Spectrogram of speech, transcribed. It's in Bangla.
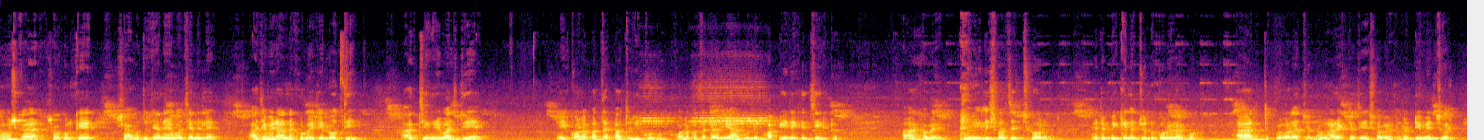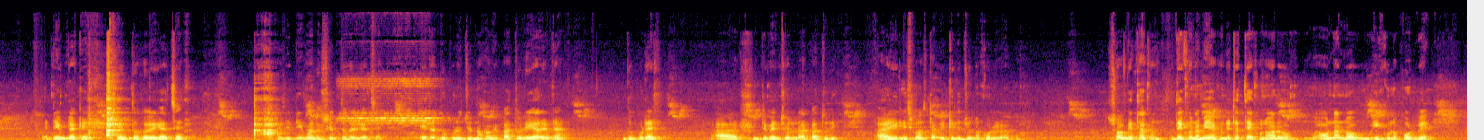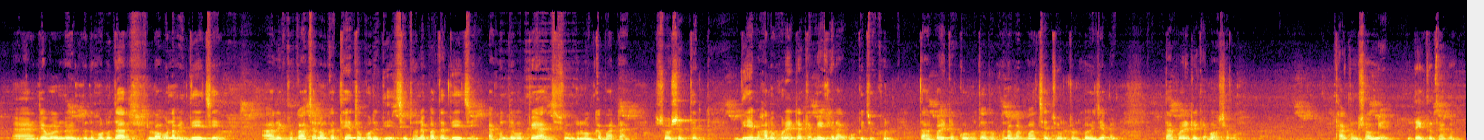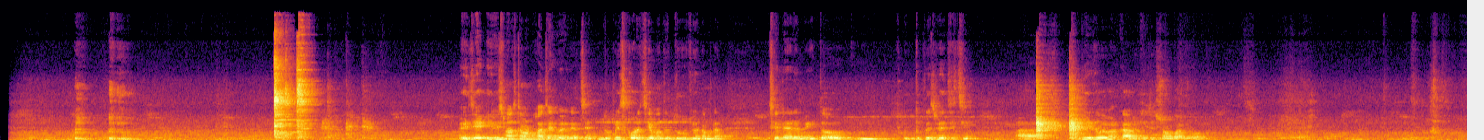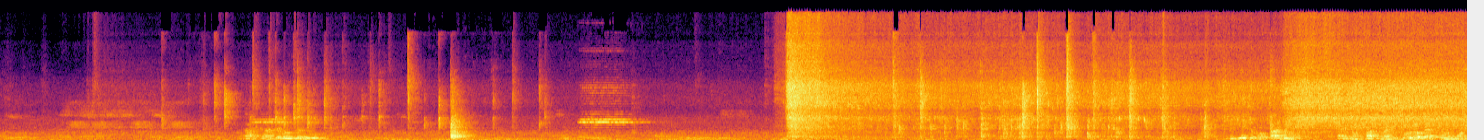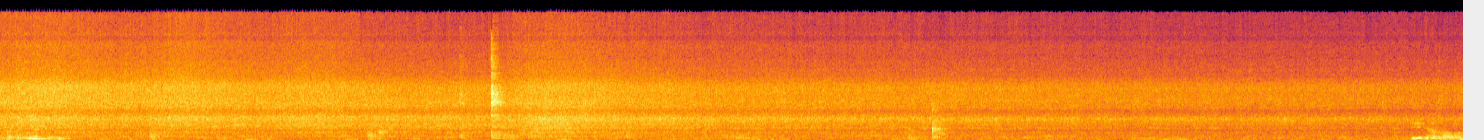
নমস্কার, সকলকে স্বাগত জানাই আমার চ্যানেলে। আজ আমি রান্না করব এই যে লতি আর চিংড়ি মাছ দিয়ে এই কলা পাতায় পাতুরি করব। কলা পাতাটা আমি আগুনে ভাপিয়ে রেখেছি একটু। আর হবে ইলিশ মাছের ঝোল, এটা বিকেলের জন্য করে রাখব। আর দুপুরবেলার জন্য আর একটা জিনিস হবে হলো ডিমের ঝোল। ডিমটাকে সেদ্ধ হয়ে গেছে। এই যে ডিম আলু সেদ্ধ হয়ে গেছে। এটা দুপুরের জন্য হবে। পাতুরি আর এটা দুপুরের আর ডিমের ঝোল আর পাতুরি। আর ইলিশ মাছটা বিকেলের জন্য করে রাখব। সঙ্গে থাকুন। দেখুন, আমি এখন এটাতে এখনও আরও অন্যান্য এগুলো পড়বে। যেমন হলুদ আর লবণ আমি দিয়েছি। আর একটু কাঁচা লঙ্কা থেতো করে দিয়েছি। ধনে পাতা দিয়েছি। এখন দেবো পেঁয়াজ, শুকনো লঙ্কা বাটা, সর্ষের তেল। দিয়ে ভালো করে এটাকে মেখে রাখব কিছুক্ষণ। তারপর এটা করব। ততক্ষণ আমার মাছের ঝোল টোল হয়ে যাবে। তারপরে এটাকে বসাবো। থাকুন সঙ্গে, দেখতে থাকুন। এই যে ইলিশ মাছটা আমার ভাজা হয়ে গেছে। দু পিস করেছি আমাদের দুজন আমরা, ছেলে আর আমি। তো দু পিস ভেজেছি। আর দিয়ে দেবো এবার কালো জিনিস সম্বাদ দেবো। আর কাঁচা লঙ্কা দেবো। দিয়ে দেবো আলু। একদম পাতলা ঝোল হবে কোনো মশলা দেবো না এখানে। দিয়ে দিলাম লবণ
